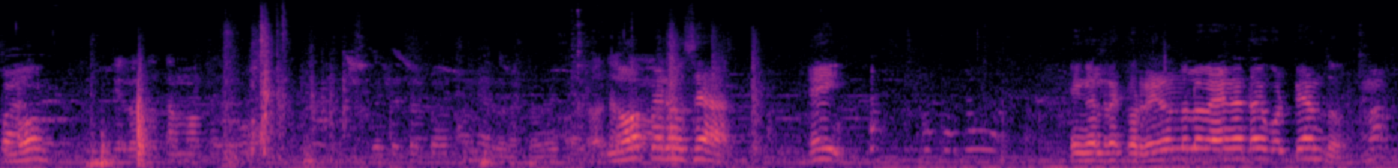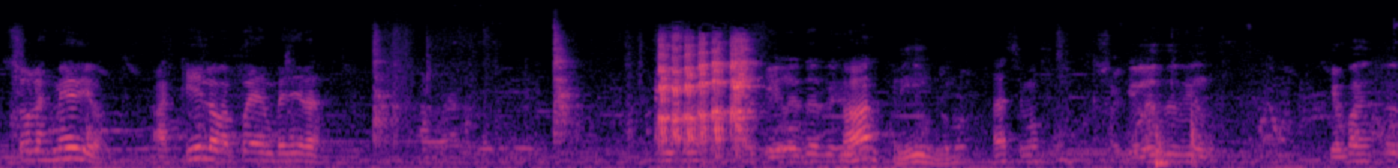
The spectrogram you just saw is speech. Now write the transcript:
No. No, pero o sea, hey, en el recorrido no lo vayan a andar golpeando, solo es medio. Aquí lo pueden venir a. ¿Ah? Ah, Simón. ¿Qué vas a hacer?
